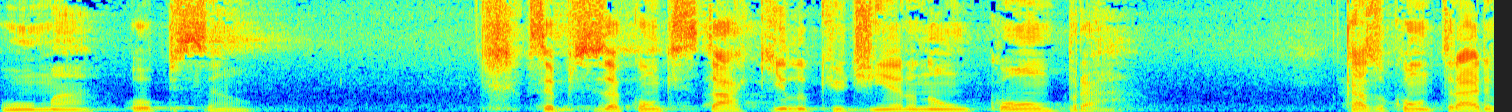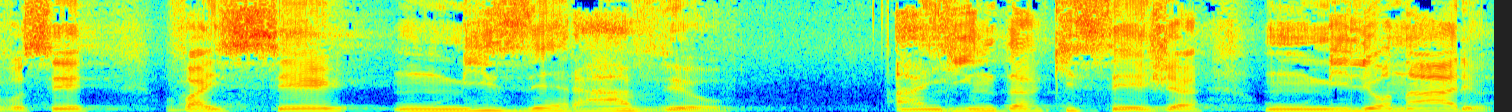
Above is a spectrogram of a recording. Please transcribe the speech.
uma opção. Você precisa conquistar aquilo que o dinheiro não compra. Caso contrário, você vai ser um miserável, ainda que seja um milionário.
